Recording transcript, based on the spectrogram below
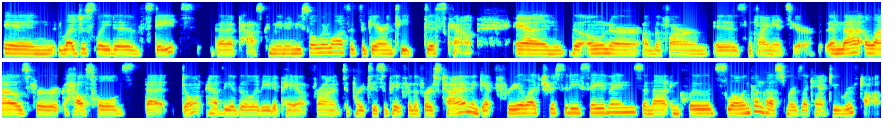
in legislative states that have passed community solar laws, it's a guaranteed discount. And the owner of the farm is the financier. And that allows for households that don't have the ability to pay up front to participate for the first time and get free electricity savings. And that includes low income customers that can't do rooftop.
